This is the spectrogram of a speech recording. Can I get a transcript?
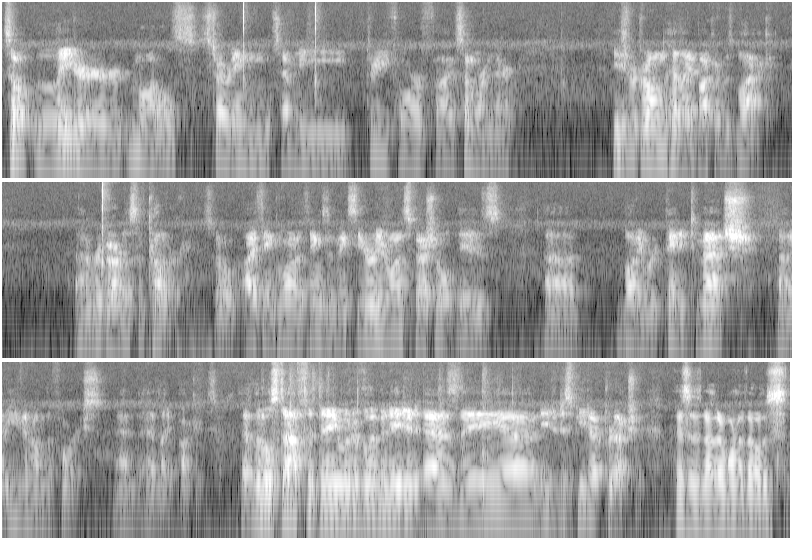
So later models starting 73 4 5 somewhere in there these were chrome the headlight bucket was black uh, regardless of color so I think one of the things that makes the earlier ones special is uh, bodywork painted to match uh, even on the forks and the headlight buckets. That little stuff that they would have eliminated as they uh, needed to speed up production. This is another one of those,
